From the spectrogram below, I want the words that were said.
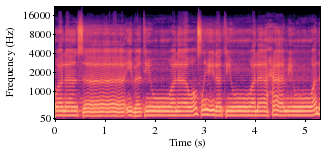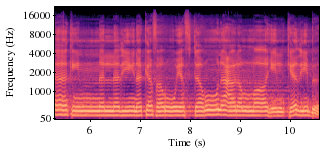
ولا سائبة ولا وصيلة ولا حام ولكن الذين كفروا يفترون على الله الكذب.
